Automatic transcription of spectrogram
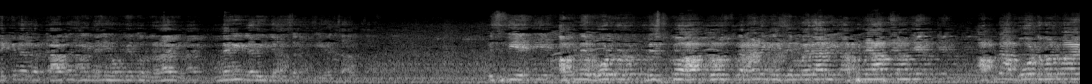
लेकिन अगर कागज़ ही नहीं होंगे तो लड़ाई नहीं लड़ी जा सकती है साथ। इसलिए अपने वोट लिस्ट को आप दुरुस्त कराने की ज़िम्मेदारी अपने आप समझे। अपना वोट बनवाए।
